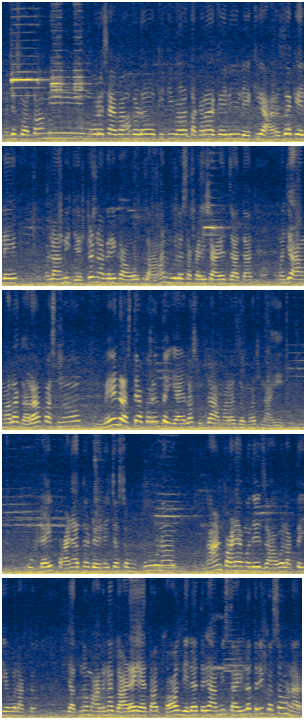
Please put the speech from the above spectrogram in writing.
म्हणजे स्वतः मी मोरे साहेबांकडं किती वेळा तक्रार केली लेखी अर्ज केले म्हटलं आम्ही ज्येष्ठ नागरिक आहोत लहान मुलं सकाळी शाळेत जातात. म्हणजे आम्हाला घरापासनं मेन रस्त्यापर्यंत यायला सुद्धा आम्हाला जमत नाही. कुठल्याही पाण्यातनं ड्रेनेजच्या संपूर्ण घाण पाण्यामध्ये जावं लागतं यावं लागतं. त्यातनं मागणं गाड्या येतात हॉर्न दिल्या तरी आम्ही साईडला तरी कसं होणार?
